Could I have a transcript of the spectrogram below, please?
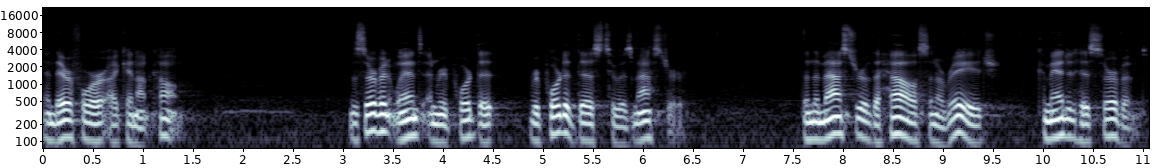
and therefore I cannot come. The servant went and reported, reported this to his master. Then the master of the house, in a rage, commanded his servant,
